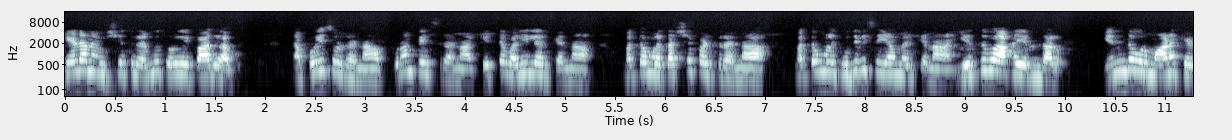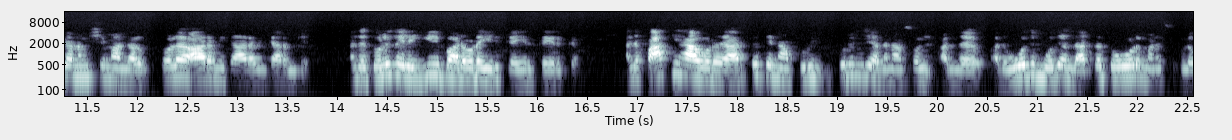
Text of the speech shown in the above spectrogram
கேடான விஷயத்துல இருந்து தொழுகை பாதுகாக்கும். நான் பொய் சொல்றேன்னா புறம் பேசுறேன்னா கெட்ட வழியில இருக்கேன்னா மத்தவங்களை கஷ்டப்படுத்துறேன்னா மத்தவங்களுக்கு உதவி செய்யாம இருக்கேனா? எதுவாக இருந்தாலும் எந்த ஒரு மானக்கேடான விஷயமா இருந்தாலும் தொலை ஆரம்பிக்க ஆரம்பிக்க ஆரம்பிக்க. அந்த தொழுகையில ஈடுபாடோட இருக்க இருக்க இருக்க. அந்த ஃபாத்திஹாவோட அர்த்தத்தை நான் புரி புரிஞ்சு அதை நான் சொல் அந்த அதை ஓதும் போது அந்த அர்த்தத்தோட மனசுக்குள்ள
